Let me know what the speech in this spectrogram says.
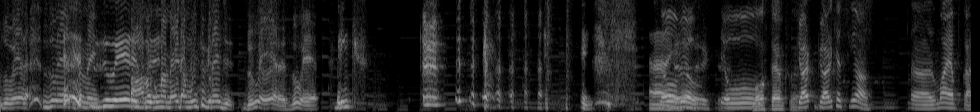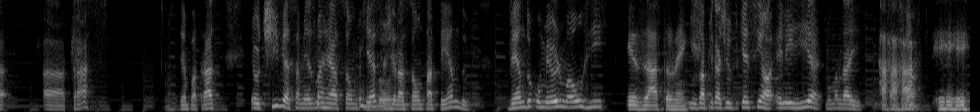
zoeira, zoeira também. Zoeira, Falava zoeira. alguma merda muito grande. Zoeira, zoeira. Brinks. Não, Ai, meu, eu. Bons tempos, né? Pior, pior que assim, ó. ah, uma época atrás, um tempo atrás, eu tive essa mesma reação que essa geração tá tendo, vendo o meu irmão rir Exatamente. nos aplicativos. Porque assim, ó, ele ria. Vou mandar aí. Assim, Hahaha. Hehehe.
